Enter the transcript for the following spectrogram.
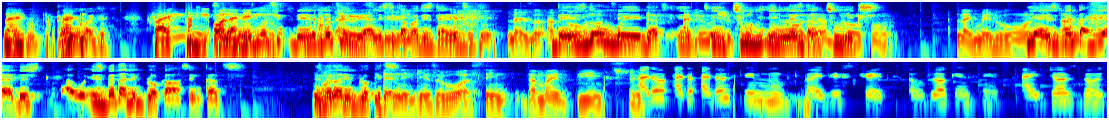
Like Can right you imagine? 5k. All I There's need nothing there's nothing realistic spirit. about this directive. There's no, There is no nothing. way that in, in two call- in less than two weeks. Like maybe we want Yeah, it's down- better. Yeah, this, uh, it's better they block our SIM cards. It's But better they block it. Then again, some people are saying that might be true. I don't, I don't, I don't seem moved by this threat of blocking things. I just don't.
